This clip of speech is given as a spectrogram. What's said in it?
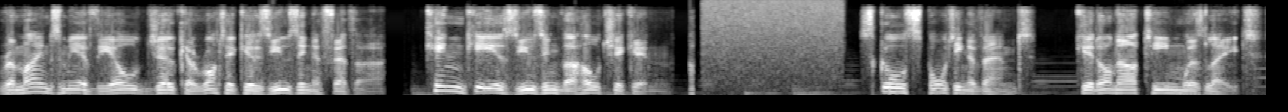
Reminds me of the old joke erotic is using a feather. King Key is using the whole chicken. School sporting event. Kid on our team was late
